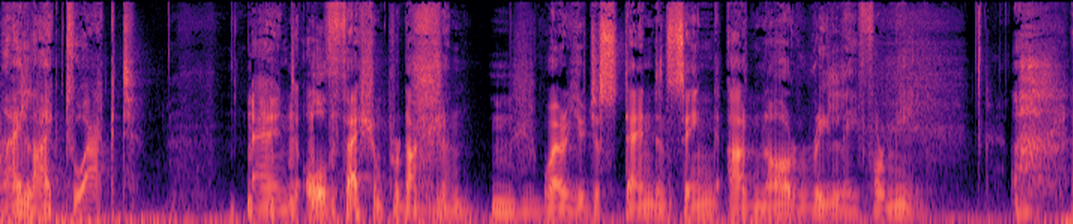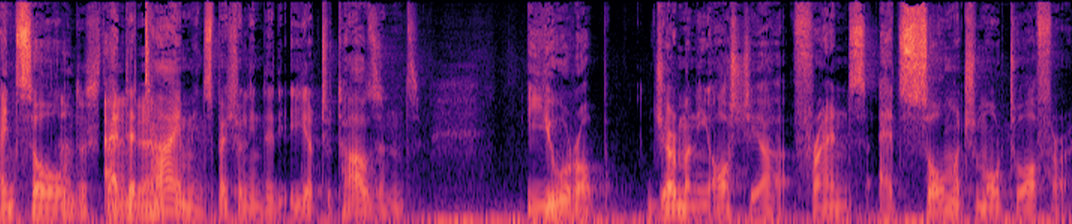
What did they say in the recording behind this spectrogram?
i like to act. And old fashioned production where you just stand and sing are not really for me. And so at the yeah. time especially in the year 2000 Europe, Germany, Austria, France had so much more to offer,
